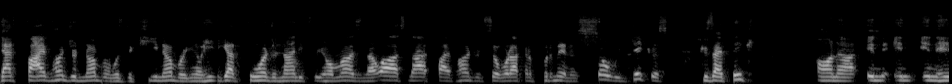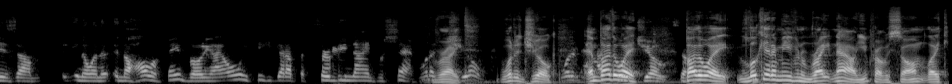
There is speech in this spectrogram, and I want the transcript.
that 500 number was the key number. You know, he got 493 home runs, and now, well, it's not 500, so we're not going to put him in. It's so ridiculous because I think on uh, in in in his um, you know, in the, in the Hall of Fame voting, I only think he got up to 39 percent. What a Right. joke! What a joke. What an and by the way, joke. So- by the way, look at him even right now. You probably saw him. Like,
